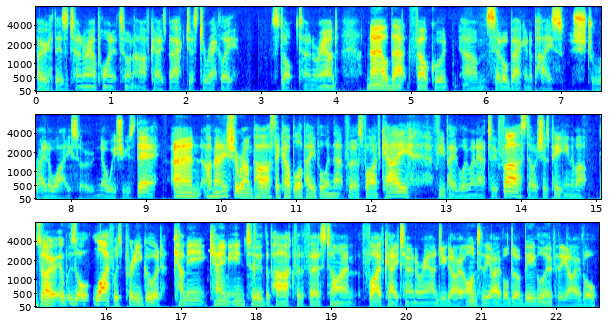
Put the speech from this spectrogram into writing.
So there's a turnaround point at two and a half Ks back, just directly stop, turn around. Nailed that, felt good, um, settled back into pace straight away, so no issues there. And I managed to run past a couple of people in that first 5k, a few people who went out too fast, I was just picking them up. So it was all, life was pretty good. Coming, came into the park for the first time, 5k turnaround, you go onto the oval, do a big loop of the oval,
